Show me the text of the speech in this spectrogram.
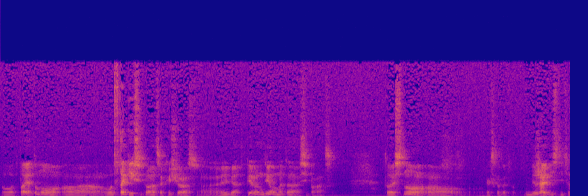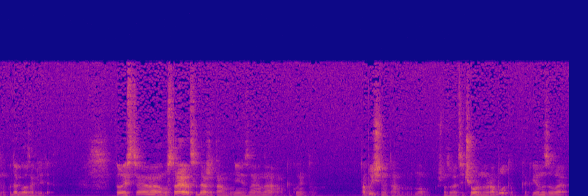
Вот, поэтому э, вот в таких ситуациях, еще раз, э, ребят, первым делом это сепарация. То есть, ну, э, как сказать, вот, бежать действительно, куда глаза глядят. То есть э, устраиваться даже там, я не знаю, на какую-нибудь там обычную там, ну, что называется, черную работу, как ее называют.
